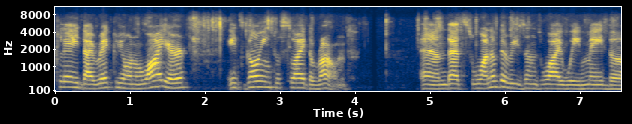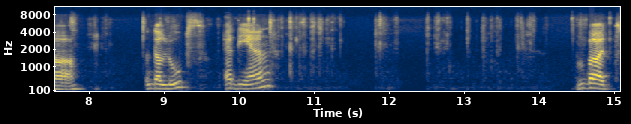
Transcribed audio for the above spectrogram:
clay directly on wire, it's going to slide around. And that's one of the reasons why we made the, the loops at the end but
